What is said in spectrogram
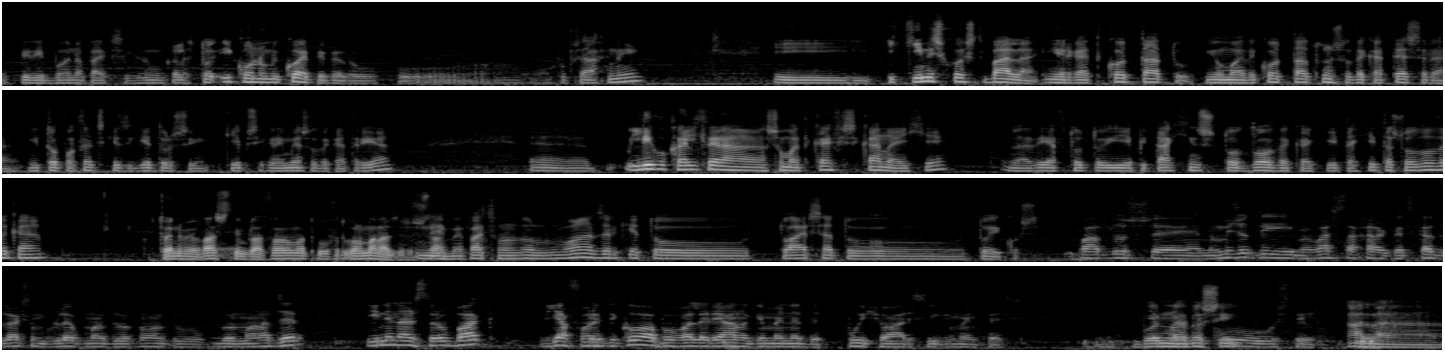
επειδή μπορεί να παρεξηγηθούμε το οικονομικό επίπεδο που, που ψάχνει. Η, η κίνηση χωρίς την μπάλα, η εργατικότητά του, η ομαδικότητά του στο 14, η τοποθέτηση και συγκέντρωση και η ψυχραιμία στο 13 ε, λίγο καλύτερα σωματικά φυσικά να είχε. Δηλαδή αυτό το η επιτάχυνση στο 12 και η ταχύτητα στο 12. Αυτό είναι με βάση την πλατφόρμα του Football Manager, σωστά; Ναι, με βάση την πλατφόρμα του Football Manager και το, το άρισα το, το 20. Πάντως, ε, νομίζω ότι με βάση τα χαρακτηριστικά τουλάχιστον που βλέπουμε από την πλατφόρμα του Football Manager, είναι ένα αριστερό back διαφορετικό από Βαλεριάνο και Μενέντεφ που είχε ο Άρης συγκεκριμένη θέση. Μπορεί να δώσει στυλ. άλλα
